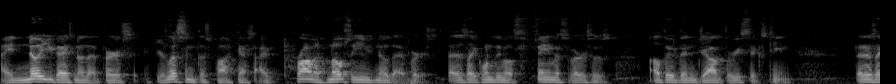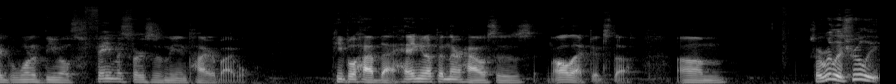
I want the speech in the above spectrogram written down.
I know you guys know that verse. If you're listening to this podcast, I promise most of you know that verse. That is like one of the most famous verses other than John 3:16. That is like one of the most famous verses in the entire Bible. People have that hanging up in their houses, all that good stuff. Um, so really, truly,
